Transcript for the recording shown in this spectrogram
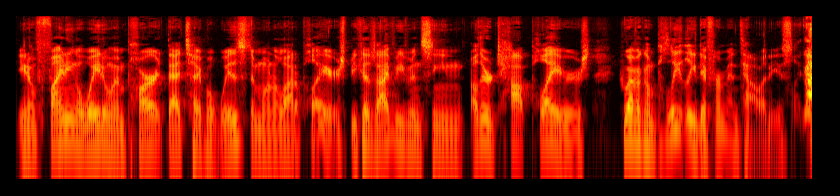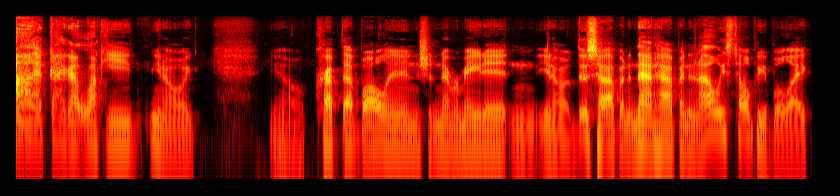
you know finding a way to impart that type of wisdom on a lot of players because i've even seen other top players who have a completely different mentality. It's like oh, that guy got lucky you know like, you know crap that ball in should have never made it and you know this happened and that happened and i always tell people like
